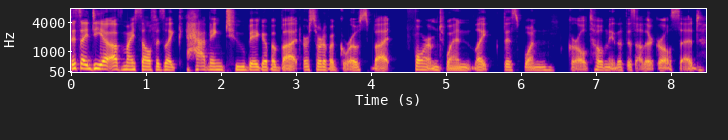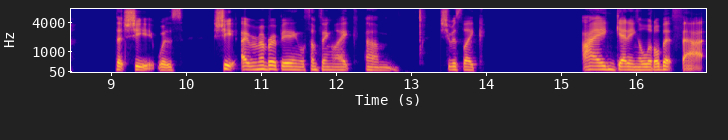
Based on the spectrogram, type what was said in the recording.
this idea of myself as like having too big of a butt or sort of a gross butt formed when like this one girl told me that this other girl said that she was she I remember it being something like um she was like I'm getting a little bit fat,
